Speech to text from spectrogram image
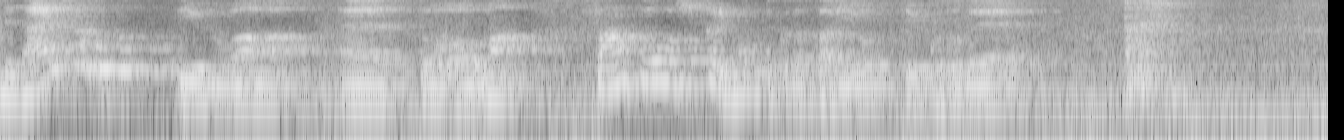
で大事なことっていうのは、えーっとまあ、スタンスをしっかり持ってくださいよっていうことで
